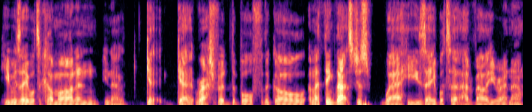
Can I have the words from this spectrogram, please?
he was able to come on and you know get get Rashford the ball for the goal, and I think that's just where he's able to add value right now.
